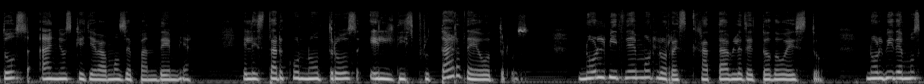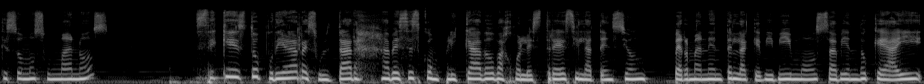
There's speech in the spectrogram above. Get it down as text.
dos años que llevamos de pandemia. el estar con otros, el disfrutar de otros. No olvidemos lo rescatable de todo esto. No olvidemos que somos humanos. Sé que esto pudiera resultar a veces complicado bajo el estrés y la tensión permanente en la que vivimos, sabiendo que hay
